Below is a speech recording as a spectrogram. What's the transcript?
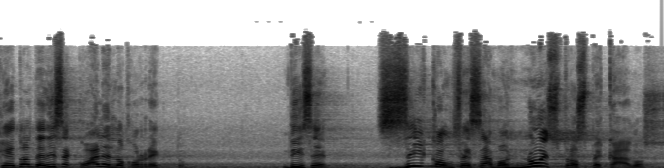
que es donde dice cuál es lo correcto. Dice, si confesamos nuestros pecados,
